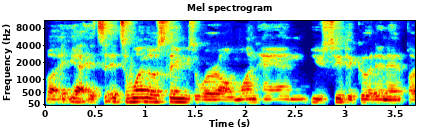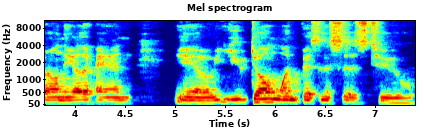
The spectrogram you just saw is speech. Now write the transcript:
But yeah, it's it's one of those things where on one hand you see the good in it, but on the other hand, you know you don't want businesses to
